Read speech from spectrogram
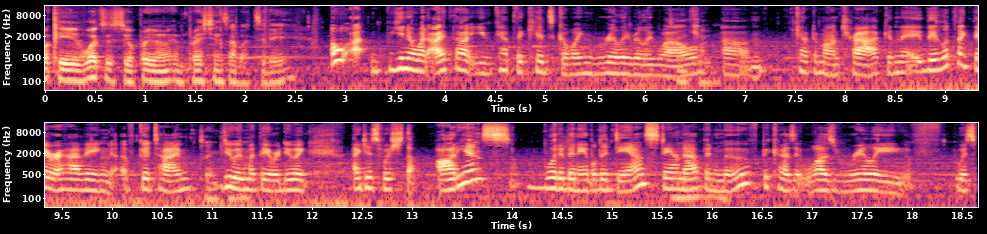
Okay, what is your pre- impressions about today? Oh, I, you know what? I thought you kept the kids going really, really well. Thank you. Um, kept them on track, and they, they looked like they were having a good time Thank doing you. what they were doing. I just wish the audience would have been able to dance, stand up, and move because it was really was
